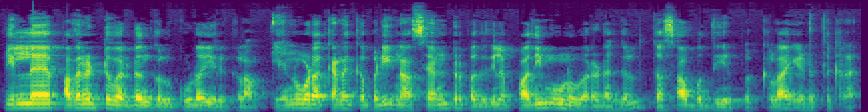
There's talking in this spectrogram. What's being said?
இல்லை பதினெட்டு வருடங்கள் கூட இருக்கலாம். என்னோட கணக்குப்படி நான் சென்ட்ரு பகுதியில் பதிமூணு வருடங்கள் தசாபுத்தி இருப்புக்களாக எடுத்துக்கிறேன்.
